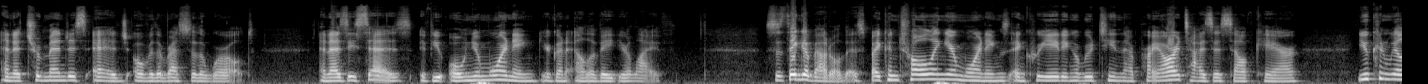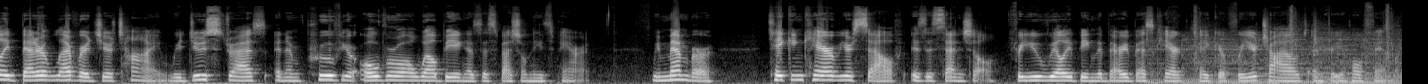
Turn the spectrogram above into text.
and a tremendous edge over the rest of the world. And as he says, if you own your morning, you're going to elevate your life. So think about all this. By controlling your mornings and creating a routine that prioritizes self care, you can really better leverage your time, reduce stress, and improve your overall well being as a special needs parent. Remember, taking care of yourself is essential for you really being the very best caretaker for your child and for your whole family.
